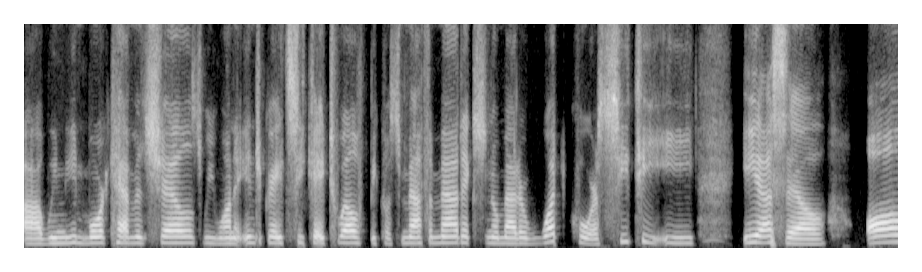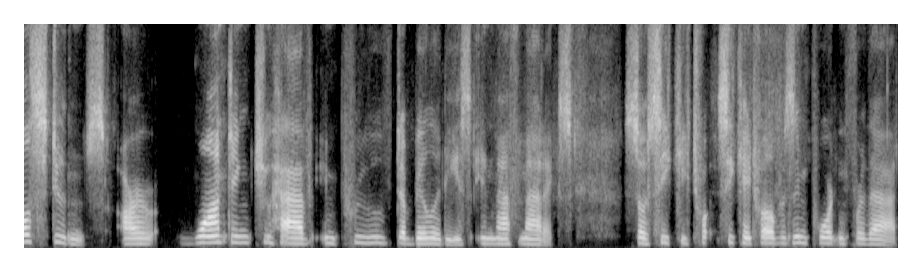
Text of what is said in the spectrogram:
uh, we need more Canvas shells. We want to integrate CK12 because mathematics, no matter what course, CTE, ESL, all students are wanting to have improved abilities in mathematics. So CK12 is important for that.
